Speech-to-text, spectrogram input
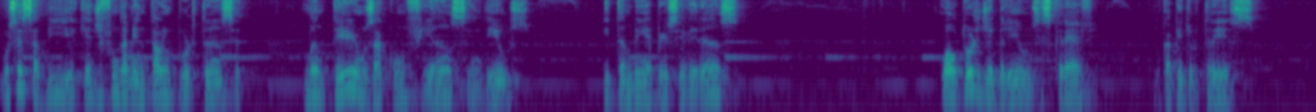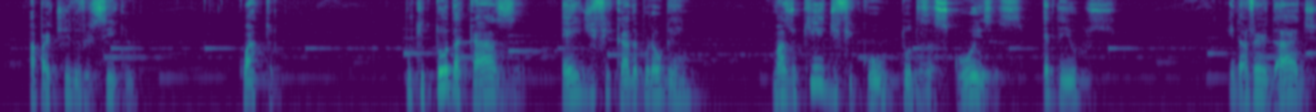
Você sabia que é de fundamental importância mantermos a confiança em Deus e também a perseverança? O autor de Hebreus escreve, no capítulo 3, a partir do versículo 4, porque toda casa é edificada por alguém, mas o que edificou todas as coisas é Deus. E na verdade,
